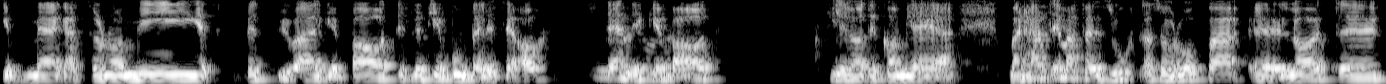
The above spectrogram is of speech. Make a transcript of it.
gibt mehr Gastronomie, es wird überall gebaut, es wird hier Punta Lisse auch ständig gebaut. Viele Leute kommen hierher. Man hat immer versucht, aus Europa äh, Leute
